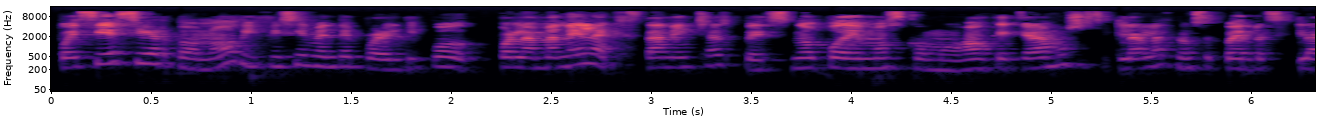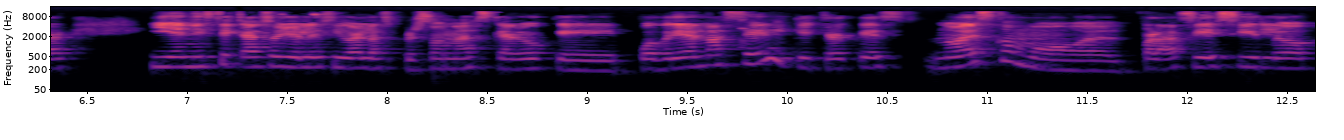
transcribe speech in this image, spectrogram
pues sí es cierto, ¿no? Difícilmente por el tipo, por la manera en la que están hechas, pues no podemos como, aunque queramos reciclarlas, no se pueden reciclar. Y en este caso yo les digo a las personas que algo que podrían hacer y que creo que es, no es como, por así decirlo,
